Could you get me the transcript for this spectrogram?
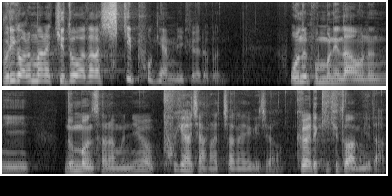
우리가 얼마나 기도하다가 쉽게 포기합니까, 여러분? 오늘 본문에 나오는 이 눈먼 사람은요, 포기하지 않았잖아요, 그죠? 그가 이렇게 기도합니다.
